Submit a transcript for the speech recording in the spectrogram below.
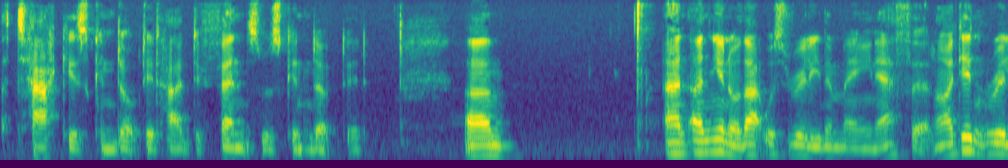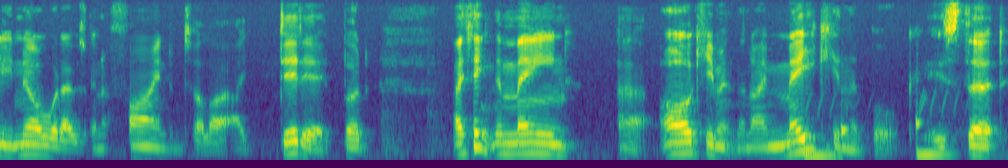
attack is conducted, how defense was conducted. Um, and, and, you know, that was really the main effort. And I didn't really know what I was going to find until I, I, did it. But I think the main uh, argument that I make in the book is that,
